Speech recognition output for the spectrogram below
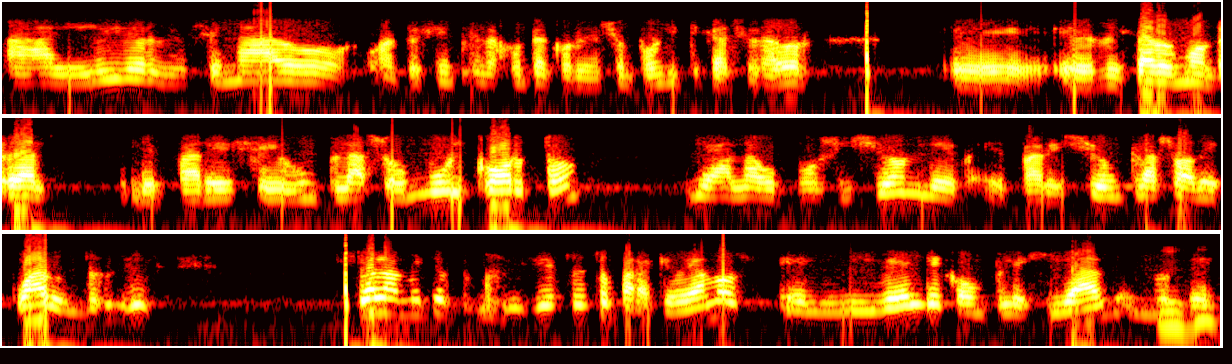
Al líder del Senado o al presidente de la Junta de Coordinación Política, el senador eh, Ricardo Monreal, le parece un plazo muy corto y a la oposición le eh, pareció un plazo adecuado. Entonces, solamente manifiesto esto para que veamos el nivel de complejidad donde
